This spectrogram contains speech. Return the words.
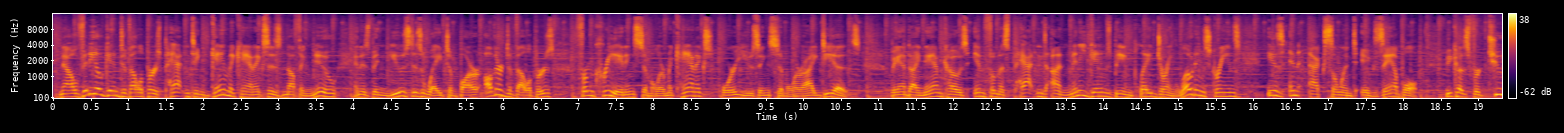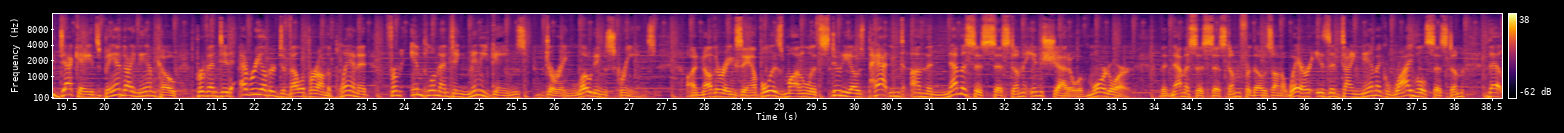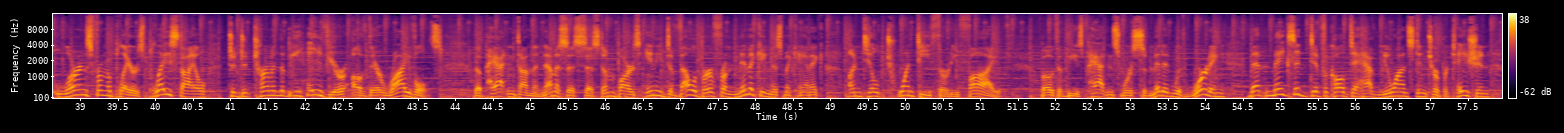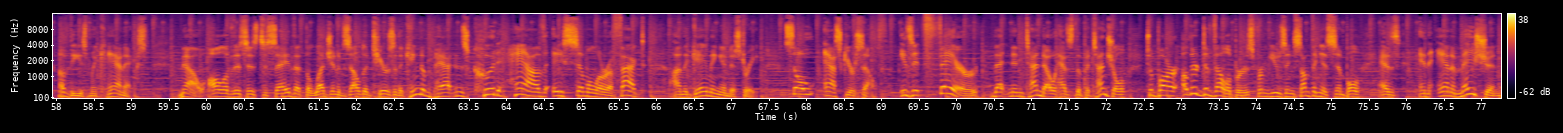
Now, video game developers patenting game mechanics is nothing new and has been used as a way to bar other developers from creating similar mechanics or using similar ideas. Bandai Namco's infamous patent on mini games being played during loading screens is an excellent example. Because for two decades, Bandai Namco prevented every other developer on the planet from implementing mini games during loading screens. Another example is Monolith Studios' patent on the Nemesis system in Shadow of Mordor. The Nemesis system, for those unaware, is a dynamic rival system that learns from the player's playstyle to determine the behavior of their rivals. The patent on the Nemesis system bars any developer from mimicking this mechanic until 2035. Both of these patents were submitted with wording that makes it difficult to have nuanced interpretation of these mechanics. Now, all of this is to say that the Legend of Zelda Tears of the Kingdom patents could have a similar effect on the gaming industry. So ask yourself is it fair that Nintendo has the potential to bar other developers from using something as simple as an animation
